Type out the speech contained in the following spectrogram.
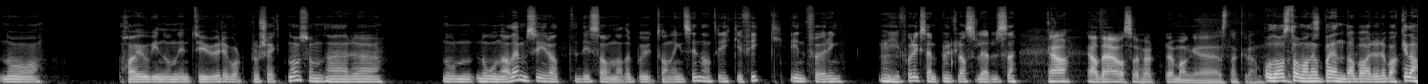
Nå har jo vi noen intervjuer i vårt prosjekt nå som det eh, noen, noen av dem sier at de savna det på utdanningen sin, at de ikke fikk innføring i f.eks. klasseledelse. Ja, ja, det har jeg også hørt mange snakker om. Og da står man jo på enda barere bakke, da.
